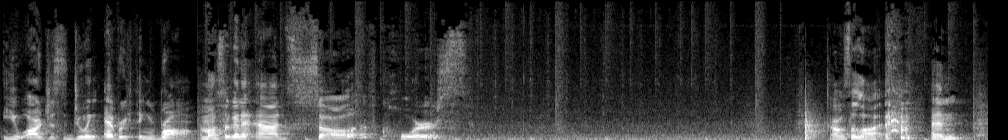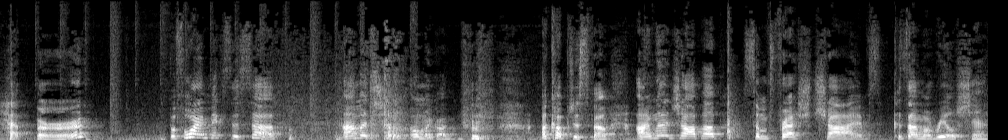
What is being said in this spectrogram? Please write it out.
you are just doing everything wrong. I'm also gonna add salt, of course. That was a lot. and pepper. Before I mix this up, I'm chop, oh my God. a cup just fell. I'm gonna chop up some fresh chives because I'm a real chef.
